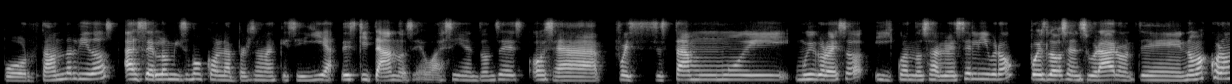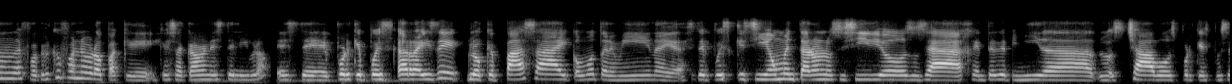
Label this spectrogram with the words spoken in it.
por tan dolidos hacer lo mismo con la persona que seguía, desquitándose o así. Entonces, o sea, pues está muy, muy grueso y cuando salió ese libro, pues lo censuraron. Este, no me acuerdo dónde fue, creo que fue en Europa que, que sacaron este libro, este, porque pues a raíz de lo que pasa y cómo termina y este, pues que sí aumentaron los suicidios, o sea, gente deprimida, los chavos, porque pues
